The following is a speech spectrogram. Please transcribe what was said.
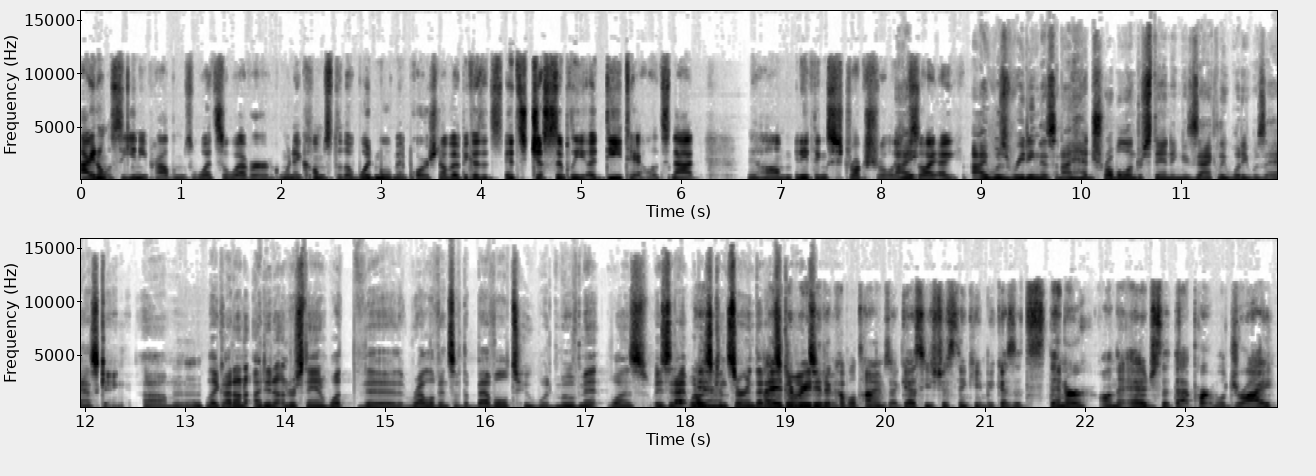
I don't see any problems whatsoever when it comes to the wood movement portion of it because it's it's just simply a detail. It's not um, anything structurally. I, so I, I, I was reading this and I had trouble understanding exactly what he was asking. Um, mm-hmm. Like I don't I didn't understand what the relevance of the bevel to wood movement was. Is that what well, his yeah. concern? That I had to read to... it a couple times. I guess he's just thinking because it's thinner on the edge that that part will dry.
